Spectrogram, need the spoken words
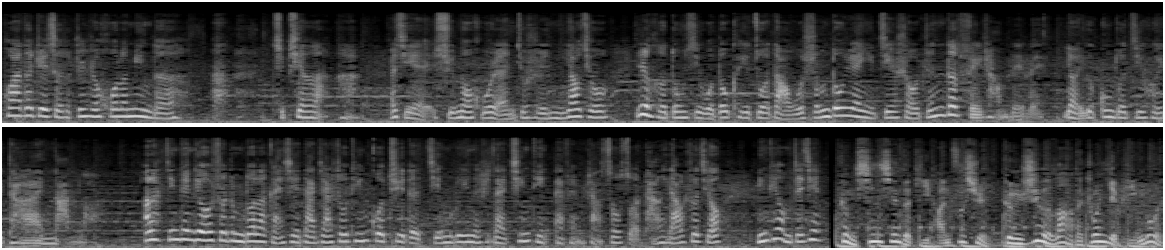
霍华德这次可真是豁了命的 去拼了啊！而且许诺湖人，就是你要求任何东西，我都可以做到，我什么都愿意接受，真的非常卑微。要一个工作机会太难了。好了，今天就说这么多了，感谢大家收听。过去的节目录音呢是在蜻蜓 FM 上搜索“唐瑶说球”。明天我们再见。更新鲜的体坛资讯，更热辣的专业评论，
